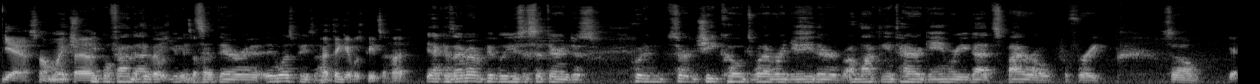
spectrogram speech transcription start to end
Yeah, something like that. people found I out that that, you Pizza could sit there. And, it was Pizza Hut. I think it was Pizza Hut. Yeah, because I remember people used to sit there and just put in certain cheat codes, whatever, and you either unlock the entire game or you got Spyro for free. So, Yeah.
